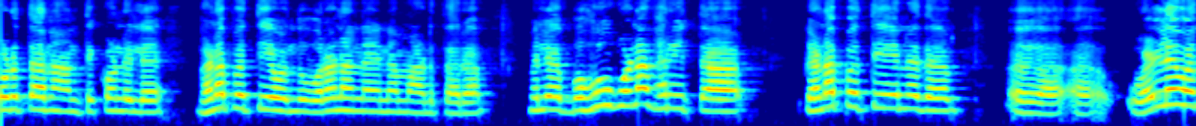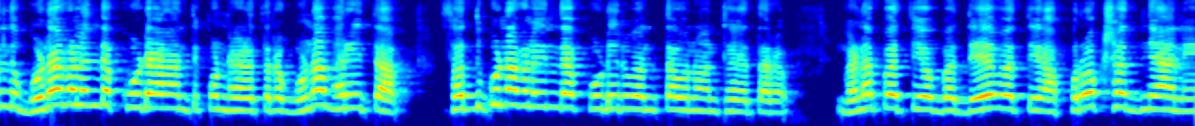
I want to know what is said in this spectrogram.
ಕೊಡ್ತಾನ ಅಂತ ಇಲ್ಲಿ ಗಣಪತಿಯ ಒಂದು ವರ್ಣನೆಯನ್ನು ಮಾಡ್ತಾರೆ. ಆಮೇಲೆ ಬಹುಗುಣ ಭರಿತ ಗಣಪತಿ ಏನದ ಒಳ್ಳೆ ಒಂದು ಗುಣಗಳಿಂದ ಕೂಡ ಅಂತ ತಿಳ್ಕೊಂಡು ಹೇಳ್ತಾರೆ. ಗುಣಭರಿತ ಸದ್ಗುಣಗಳಿಂದ ಕೂಡಿರುವಂಥವನು ಅಂತ ಹೇಳ್ತಾರೆ. ಗಣಪತಿ ಒಬ್ಬ ದೇವತೆ, ಅಪರೋಕ್ಷ ಜ್ಞಾನಿ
